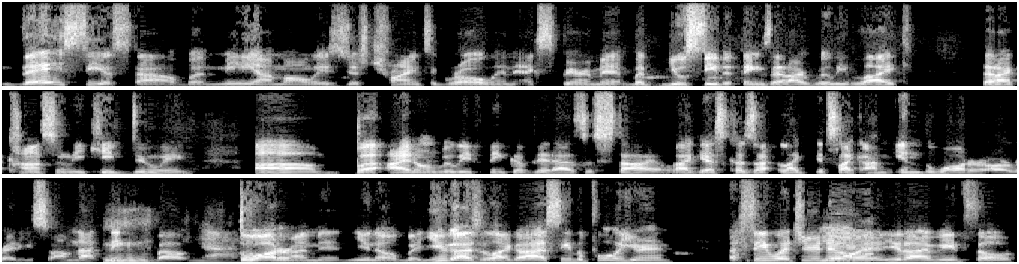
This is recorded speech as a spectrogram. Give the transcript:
they see a style but me i'm always just trying to grow and experiment but you'll see the things that i really like that i constantly keep doing um but i don't really think of it as a style i guess because i like it's like i'm in the water already so i'm not thinking Mhm. about Yeah. the water i'm in you know but you guys are like oh i see the pool you're in i see what you're Yeah. doing you know what i mean so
